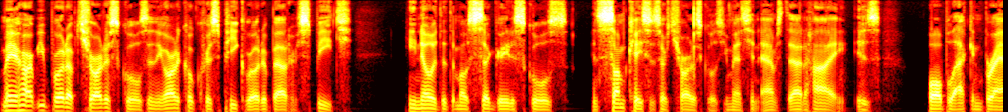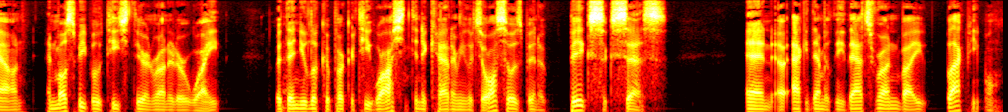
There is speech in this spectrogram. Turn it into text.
Mayor Harp, you brought up charter schools. In the article Chris Peak wrote about her speech, he noted that the most segregated schools, in some cases, are charter schools. You mentioned Amistad High is all black and brown, and most people who teach there and run it are white. But then you look at Booker T. Washington Academy, which also has been a big success, and uh, academically, that's run by black people,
